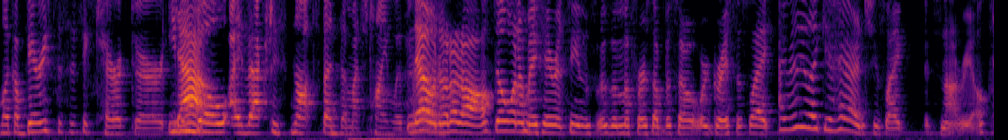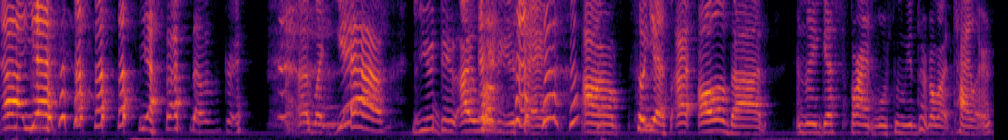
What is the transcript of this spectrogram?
like a very specific character, even Yeah. though I've actually not spent that much time with her. No, not at all. Still, one of my favorite scenes was in the first episode where Grace is like, "I really like your hair," and she's like, "It's not real." Uh, yes, yeah, that was great. I was like, "Yeah, you do. I love you, Shay." um, so yes, I, all of that, and then I guess fine. Well, can talk about Tyler?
